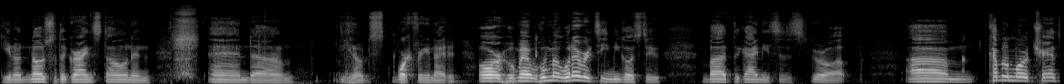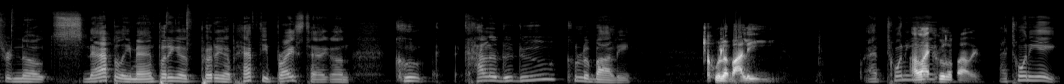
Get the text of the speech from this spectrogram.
you know, nose to the grindstone and and um, you know just work for United or whomever, whomever, whatever team he goes to. But the guy needs to just grow up. Um, couple of more transfer notes. Napoli, man, putting a putting a hefty price tag on Kul- Kaladudu Koulibaly Koulibaly. at twenty. I like Koulibaly. at 28.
